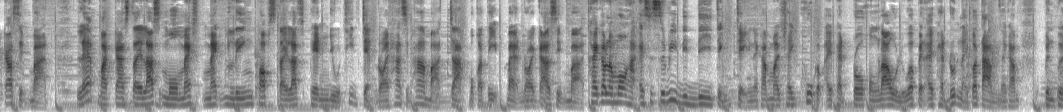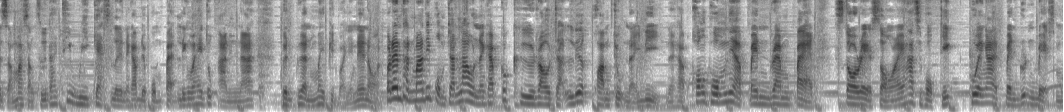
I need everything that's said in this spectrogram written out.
790 บาท และปากกาสไตลัส Momax Mac Link Pop Stylus Pen อยู่ที่ 755 บาท จากปกติ 890 บาท ใครกำลังมองหาอ c เซอรี่ดี ๆ เจ๋ง ๆ นะครับ มาใช้คู่กับ iPad Pro ของเรา หรือว่าเป็น iPad รุ่นไหนก็ตามนะครับ เพื่อน ๆ สามารถสั่งซื้อได้ที่ VGas เลยนะครับ เดี๋ยวผมแปะลิงก์ไว้ให้ทุกอันนะ เพื่อน ๆ ไม่ผิดหวังอย่างแน่นอน ประเด็นถัดมาที่ผมจะเล่านะครับ ก็คือเราจะเลือกความจุไหนดีนะครับของผมเนี่ยเป็น RAM 8 Storage 256 g b พูดง่ายๆเป็นรุ่นเบสโม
